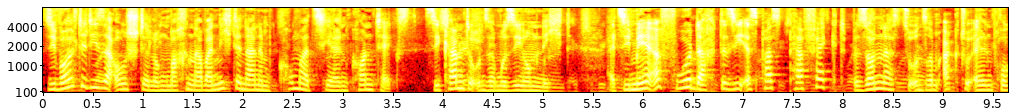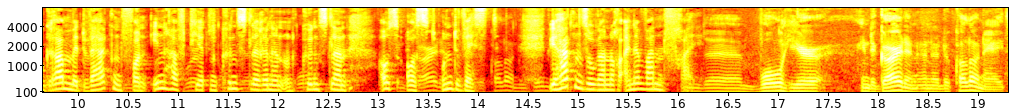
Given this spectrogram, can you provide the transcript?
Sie wollte diese Ausstellung machen, aber nicht in einem kommerziellen Kontext. Sie kannte unser Museum nicht. Als sie mehr erfuhr, dachte sie, es passt perfekt, besonders zu unserem aktuellen Programm mit Werken von inhaftierten Künstlerinnen und Künstlern aus Ost und West. Wir hatten sogar noch eine Wand frei in the garden under the colonnade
